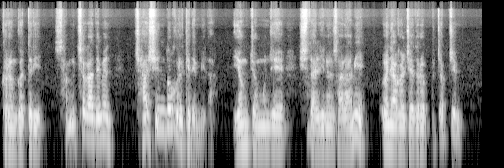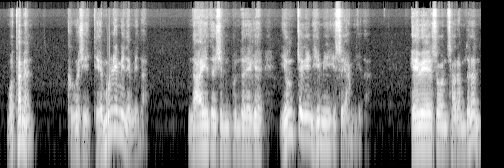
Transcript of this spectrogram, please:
그런 것들이 상처가 되면 자신도 그렇게 됩니다. 영적 문제에 시달리는 사람이 언약을 제대로 붙잡지 못하면 그것이 대물림이 됩니다. 나이 드신 분들에게 영적인 힘이 있어야 합니다. 해외에서 온 사람들은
